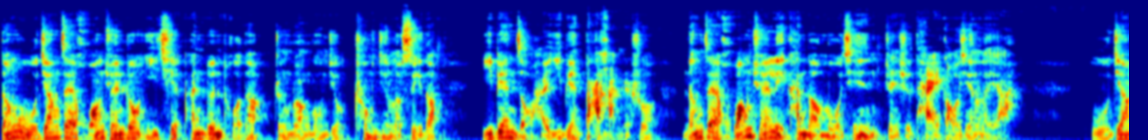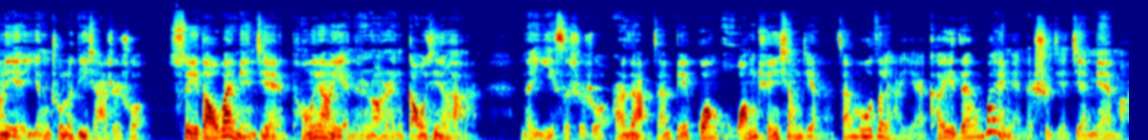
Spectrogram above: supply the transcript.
等武将在黄泉中一切安顿妥当，郑庄公就冲进了隧道，一边走还一边大喊着说。能在黄泉里看到母亲，真是太高兴了呀！武将也迎出了地下室，说：“隧道外面见，同样也能让人高兴啊。”那意思是说，儿子，咱别光黄泉相见了，咱母子俩也可以在外面的世界见面嘛。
